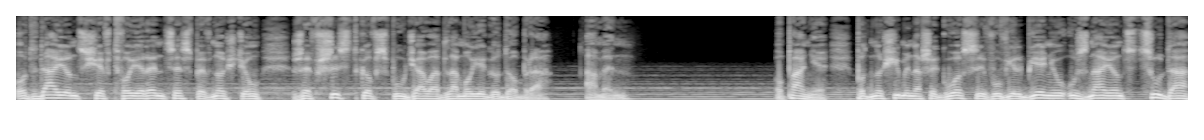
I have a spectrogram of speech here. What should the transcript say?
oddając się w Twoje ręce z pewnością, że wszystko współdziała dla mojego dobra. Amen. O Panie, podnosimy nasze głosy w uwielbieniu, uznając cuda,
